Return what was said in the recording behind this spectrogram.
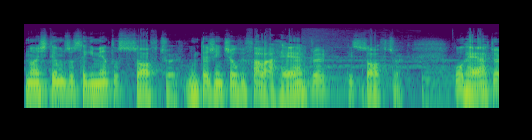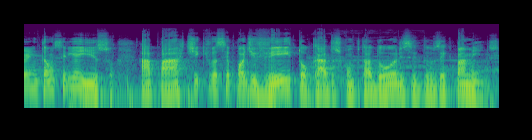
Nós temos o segmento software. Muita gente já ouviu falar hardware e software. O hardware então seria isso, a parte que você pode ver e tocar dos computadores e dos equipamentos.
